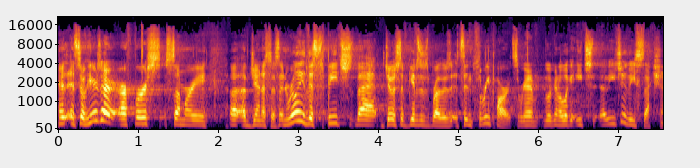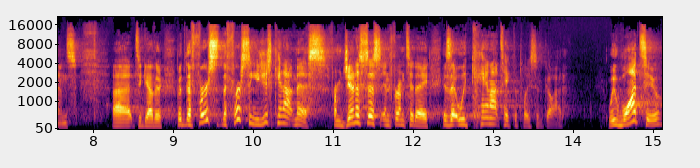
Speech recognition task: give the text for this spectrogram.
And, so here's our, our first summary uh, of Genesis. And really, the speech that Joseph gives his brothers, it's in three parts. We're going to look at each, each of these sections uh, together. But the first, the first thing you just cannot miss from Genesis and from today is that we cannot take the place of God. We want to.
